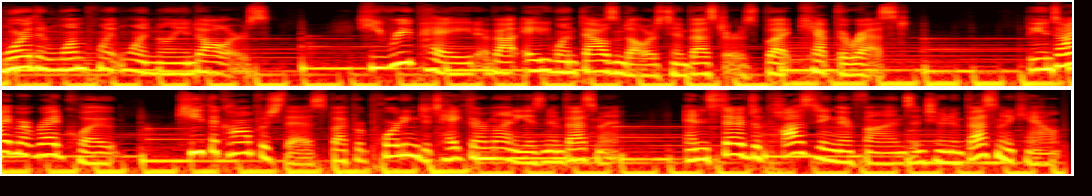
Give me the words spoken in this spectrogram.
more than $1.1 million. He repaid about $81,000 to investors, but kept the rest. The indictment read, quote, Keith accomplished this by purporting to take their money as an investment, and instead of depositing their funds into an investment account,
